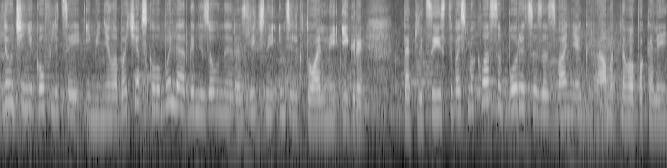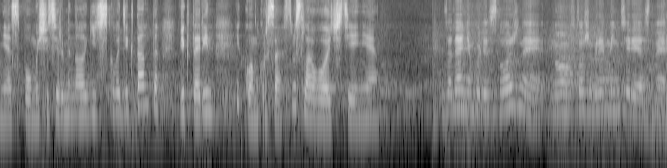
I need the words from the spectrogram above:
для учеников лицея имени Лобачевского были организованы различные интеллектуальные игры. Так лицеисты восьмых классов борются за звание грамотного поколения с помощью терминологического диктанта, викторин и конкурса «Смысловое чтение». Задания были сложные, но в то же время интересные.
